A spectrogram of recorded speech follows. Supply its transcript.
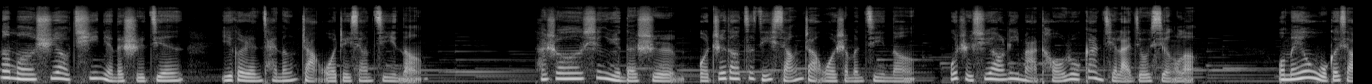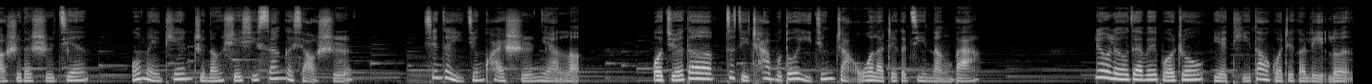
那么需要七年的时间，一个人才能掌握这项技能。他说：“幸运的是，我知道自己想掌握什么技能，我只需要立马投入干起来就行了。我没有五个小时的时间。”我每天只能学习三个小时，现在已经快十年了，我觉得自己差不多已经掌握了这个技能吧。六六在微博中也提到过这个理论，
